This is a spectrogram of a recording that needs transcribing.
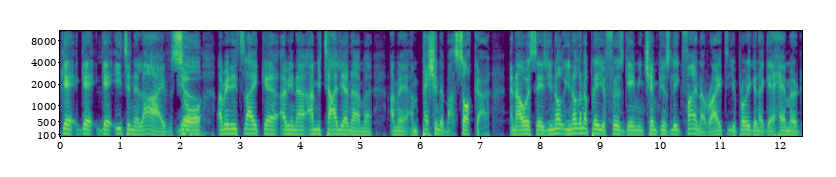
get get get eaten alive. So Yeah. I mean, it's like uh, I mean, uh, I'm Italian. I'm uh, I'm uh, I'm passionate about soccer, and I always say, you know, you're not going to play your first game in Champions League final, right? You're probably going to get hammered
